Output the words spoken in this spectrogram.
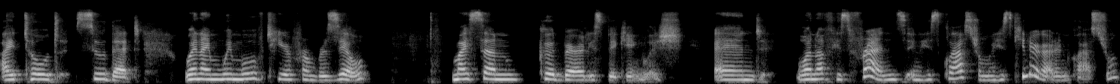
I told Sue that when I we moved here from Brazil, my son could barely speak English, and one of his friends in his classroom, in his kindergarten classroom,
